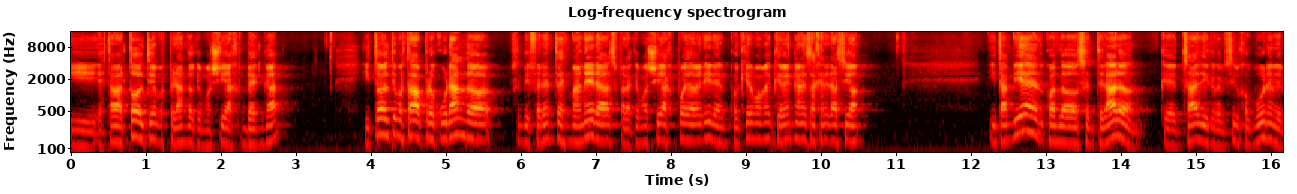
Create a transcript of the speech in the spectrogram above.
y estaba todo el tiempo esperando que Moshiach venga y todo el tiempo estaba procurando diferentes maneras para que Moshiach pueda venir en cualquier momento que venga en esa generación. Y también cuando se enteraron que Tzadik Rebsil Bunem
